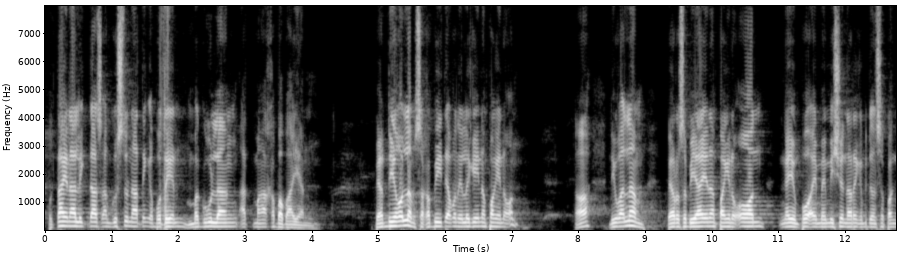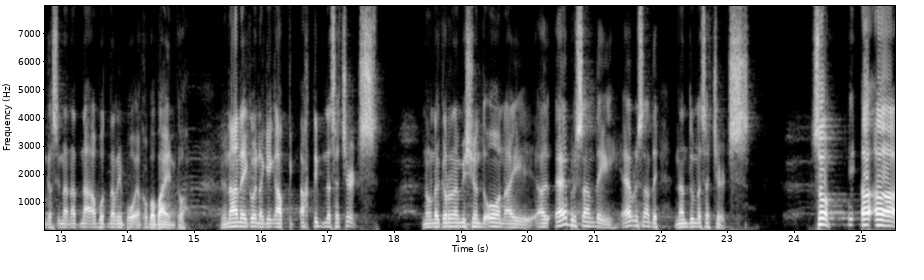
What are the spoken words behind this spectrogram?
Pag tayo naligtas, ang gusto nating abutin, magulang at mga kababayan. Pero di ko alam, sa Cavite ako nilagay ng Panginoon. Ha? Di ko alam. Pero sa biyaya ng Panginoon, ngayon po ay may mission na rin kami doon sa Pangasinan at naabot na rin po ang kababayan ko. Yung nanay ko naging act- active na sa church. Nung nagkaroon ng mission doon ay uh, every Sunday, every Sunday, nandun na sa church. So, uh, uh,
